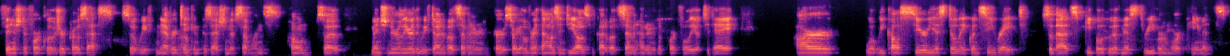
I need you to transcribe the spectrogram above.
finished a foreclosure process. So, we've never wow. taken possession of someone's home. So, I mentioned earlier that we've done about 700 or sorry, over a thousand deals. We've got about 700 in the portfolio today. Our what we call serious delinquency rate, so that's people who have missed three or more payments,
